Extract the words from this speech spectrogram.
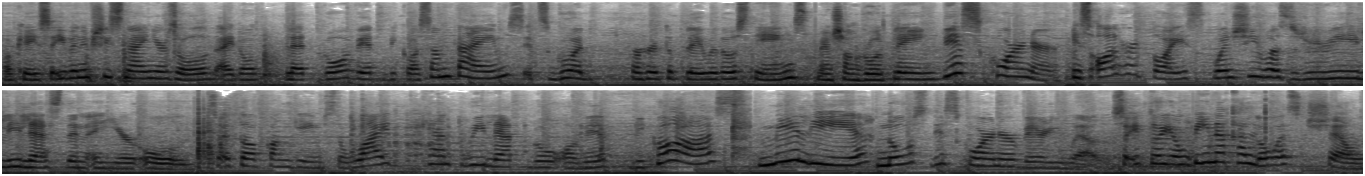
Okay, so even if she's 9 years old, I don't let go of it because sometimes it's good for her to play with those things. Meron siyang role-playing. This corner is all her toys when she was really less than a year old. So ito pang games. So why can't we let go of it? Because Millie knows this corner very well. So ito yung pinaka-lowest shelf.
